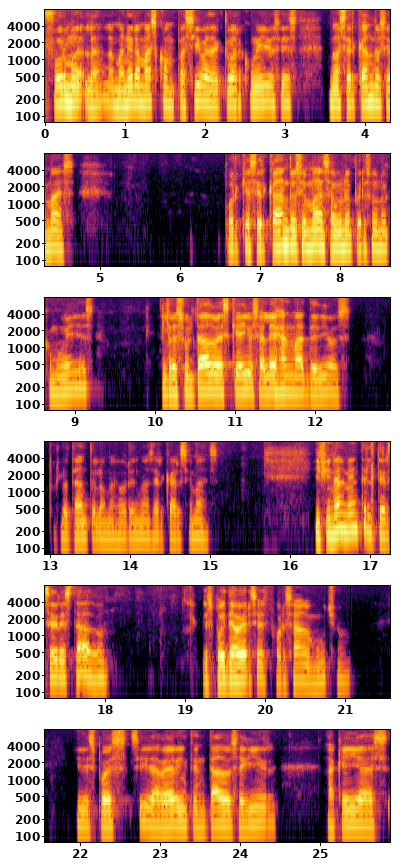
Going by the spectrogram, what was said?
forma, la, la, manera más compasiva de actuar con ellos es no acercándose más. Porque acercándose más a una persona como ellas, el resultado es que ellos se alejan más de Dios. Por lo tanto, lo mejor es no acercarse más. Y finalmente el tercer estado, después de haberse esforzado mucho y después sí, de haber intentado seguir aquellas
